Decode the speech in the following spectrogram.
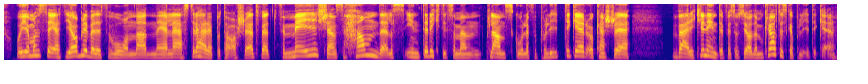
Och jag måste säga att jag blev väldigt förvånad när jag läste det här reportaget. För att för mig känns Handels inte riktigt som en plantskola för politiker och kanske verkligen inte för socialdemokratiska politiker.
